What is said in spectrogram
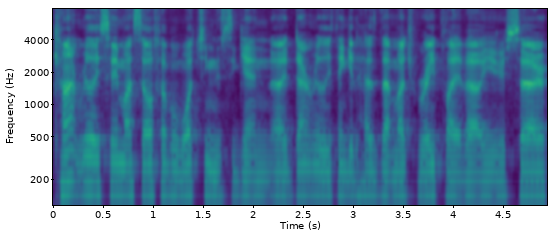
can't really see myself ever watching this again. I don't really think it has that much replay value, so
